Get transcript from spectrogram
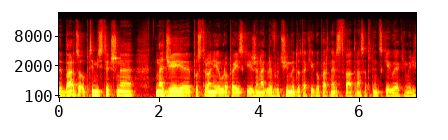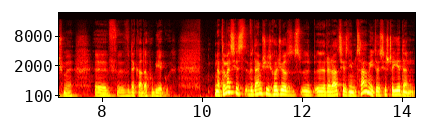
y, bardzo optymistyczne nadzieje po stronie europejskiej, że nagle wrócimy do takiego partnerstwa transatlantyckiego, jakie mieliśmy w, w dekadach ubiegłych. Natomiast jest, wydaje mi się, jeśli chodzi o relacje z Niemcami, to jest jeszcze jeden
